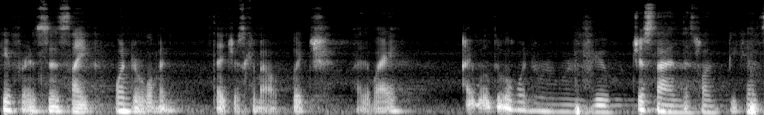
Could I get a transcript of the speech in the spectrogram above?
take for instance, like Wonder Woman that just came out, which, by the way, I will do a Wonder Woman review, just in this one because,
